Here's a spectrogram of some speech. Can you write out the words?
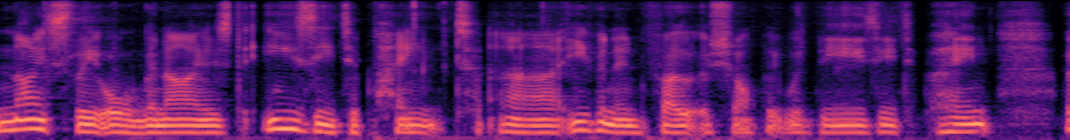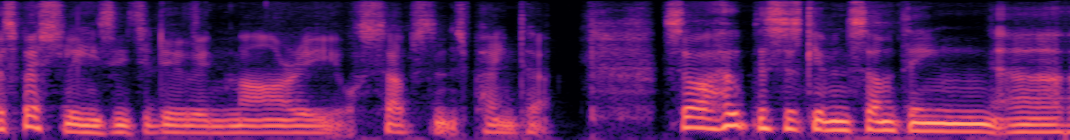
nicely organized, easy to paint. Uh, even in Photoshop, it would be easy to paint, especially easy to do in Mari or Substance Painter. So I hope this has given something uh,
